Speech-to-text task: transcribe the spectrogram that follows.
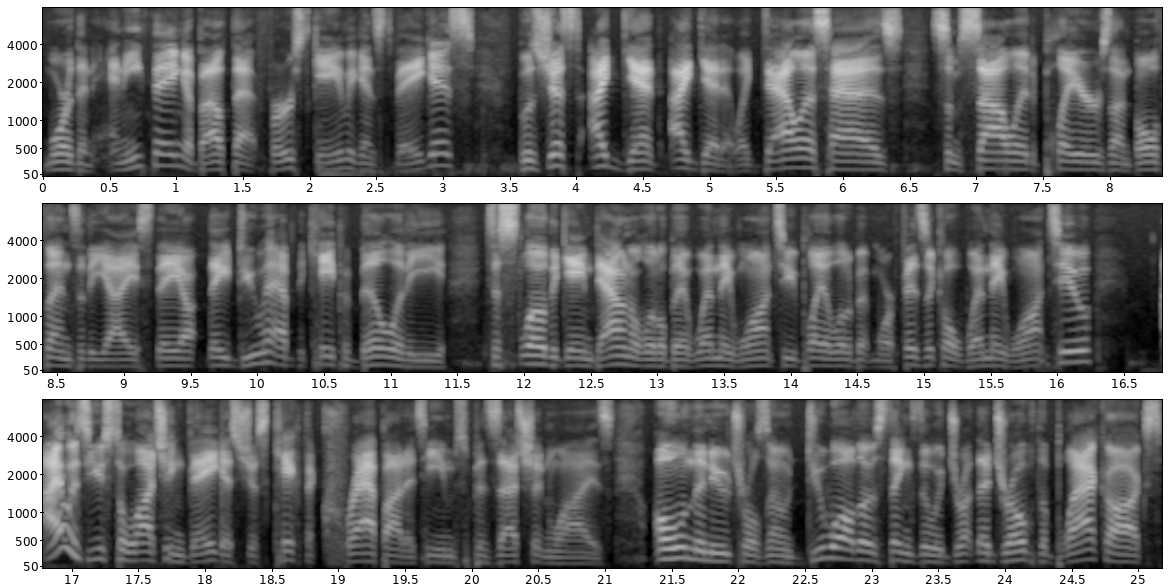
more than anything about that first game against Vegas was just I get I get it. Like Dallas has some solid players on both ends of the ice. They are, they do have the capability to slow the game down a little bit when they want to, play a little bit more physical when they want to. I was used to watching Vegas just kick the crap out of teams possession wise, own the neutral zone, do all those things that would dro- that drove the Blackhawks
